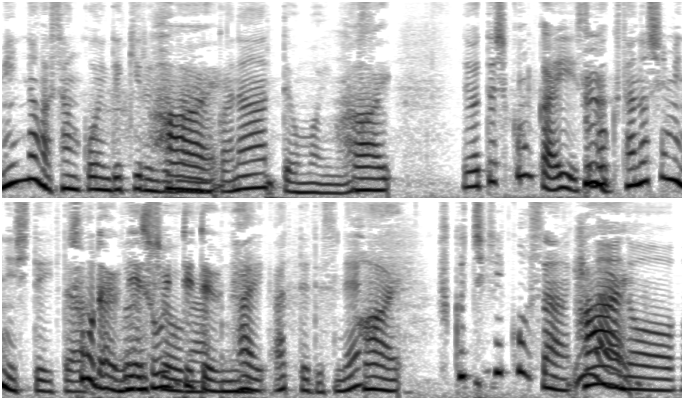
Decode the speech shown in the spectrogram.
みんなが参考にできるんじゃないのかなって思います。はい。で私今回すごく楽しみにしていたそうだよねそう言ってたよねはい、あってですね。はい。福地理子さん、今、はいあの、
